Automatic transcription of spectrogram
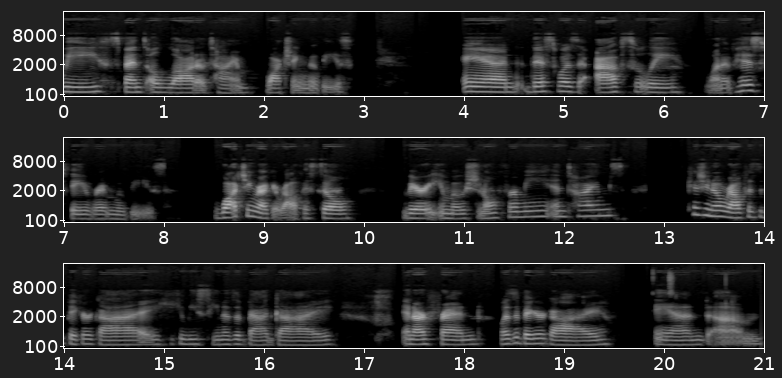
we spent a lot of time watching movies. And this was absolutely one of his favorite movies. Watching Wreck It Ralph is still very emotional for me in times because you know Ralph is a bigger guy. He can be seen as a bad guy, and our friend was a bigger guy and um,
